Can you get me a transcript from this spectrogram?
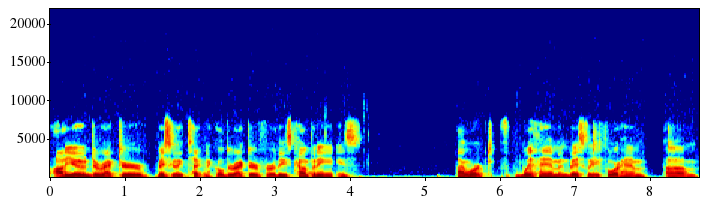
audio director, basically technical director for these companies, I worked f- with him and basically for him. Um,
